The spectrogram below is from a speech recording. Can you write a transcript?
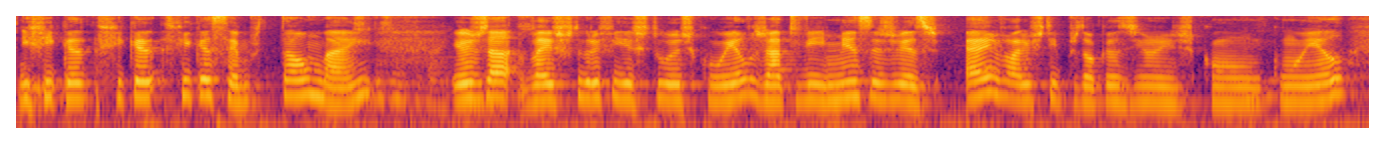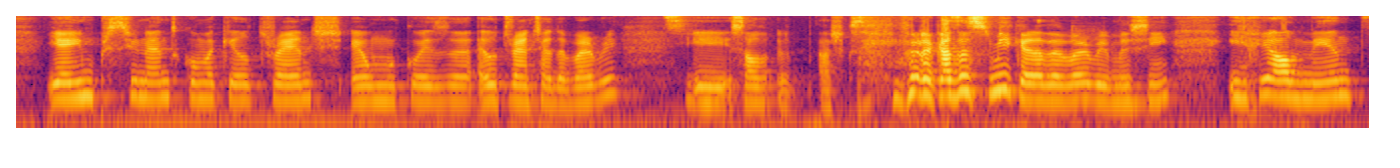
E fica, fica, fica sempre tão bem. fica sempre bem. Eu já vejo fotografias tuas com ele, já te vi imensas vezes em vários tipos de ocasiões com, com ele e é impressionante como aquele trench é uma coisa. O trench é da Burberry Sim. e salvo- acho que sim, por acaso assumi que era da Burberry, mas sim, e realmente,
